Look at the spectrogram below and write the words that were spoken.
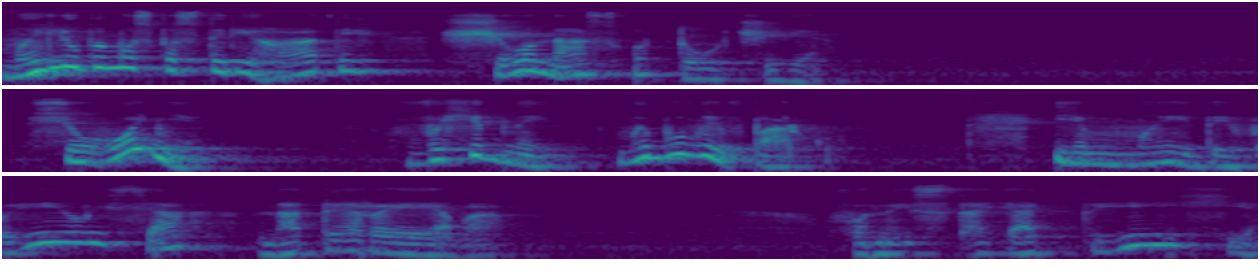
Ми любимо спостерігати, що нас оточує. Сьогодні, в вихідний, ми були в парку, і ми дивилися на дерева. Вони стоять тихі.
